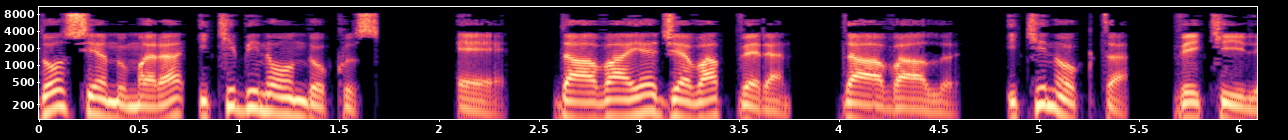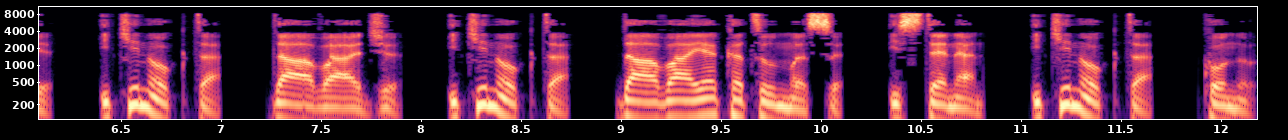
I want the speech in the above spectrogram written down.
Dosya numara, 2019. E. Davaya cevap veren. Davalı. 2 nokta. Vekili. 2 nokta. Davacı. 2 nokta. Davaya katılması. İstenen. 2 nokta. Konu.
